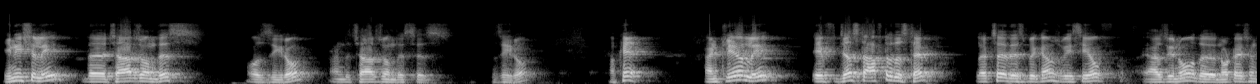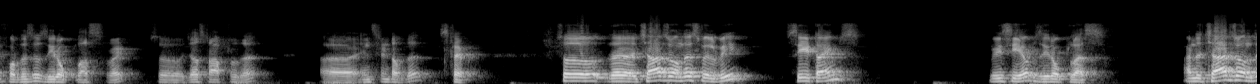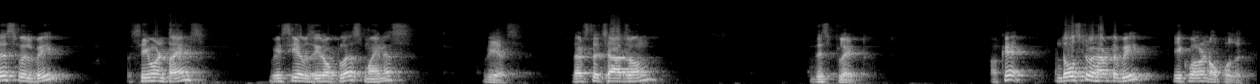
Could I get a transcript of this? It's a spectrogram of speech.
initially the charge on this was 0 and the charge on this is 0. Okay. And clearly if just after the step let us say this becomes Vc of as you know the notation for this is 0 plus right. So, just after the uh, instant of the step. So, the charge on this will be C times Vc of 0 plus and the charge on this will be C1 times Vc of 0 plus minus Vs that is the charge on this plate okay and those two have to be equal and opposite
